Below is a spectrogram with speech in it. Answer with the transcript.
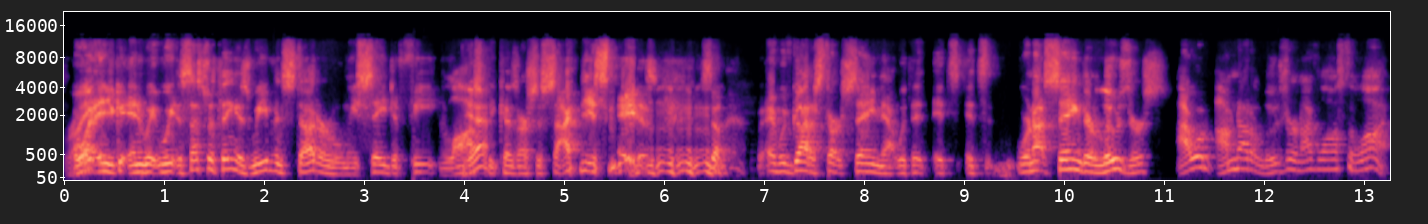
Right. Well, and you can, and we, we, that's the thing is we even stutter when we say defeat and loss yeah. because our society has made us so, and we've got to start saying that with it. It's, it's, we're not saying they're losers. I will, I'm not a loser and I've lost a lot,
